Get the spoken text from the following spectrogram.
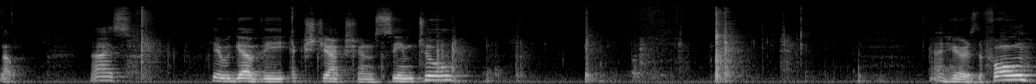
No. Nice. Here we got the extraction SIM tool. And here is the phone.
